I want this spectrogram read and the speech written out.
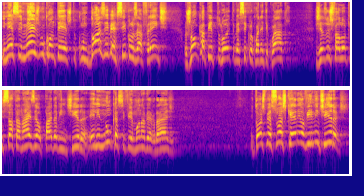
E nesse mesmo contexto, com 12 versículos à frente, João capítulo 8, versículo 44, Jesus falou que Satanás é o pai da mentira, ele nunca se firmou na verdade. Então as pessoas querem ouvir mentiras.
